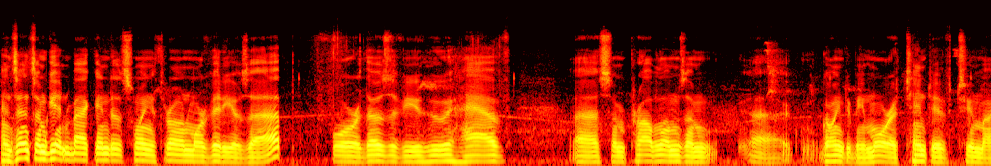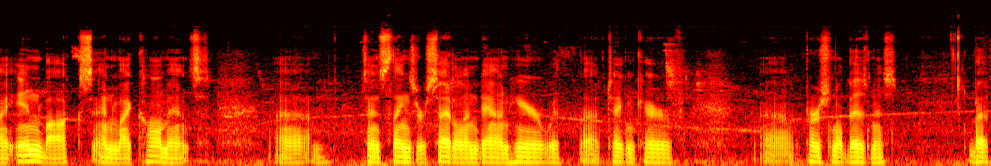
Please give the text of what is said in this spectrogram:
and since I'm getting back into the swing of throwing more videos up, for those of you who have uh, some problems, I'm uh, going to be more attentive to my inbox and my comments. Um, since things are settling down here with uh, taking care of uh, personal business. But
